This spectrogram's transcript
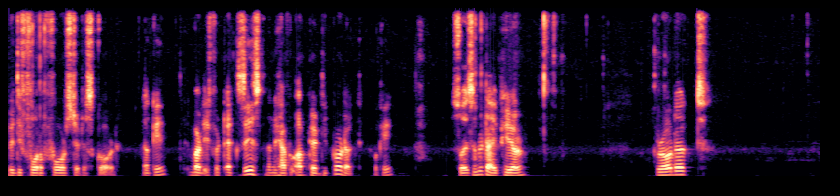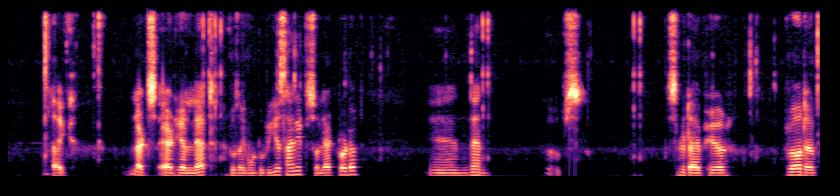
with the 404 status code okay? But if it exists then we have to update the product okay? So I simply type here product like let's add here let because I want to reassign it. So let product and then oops simply type here product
